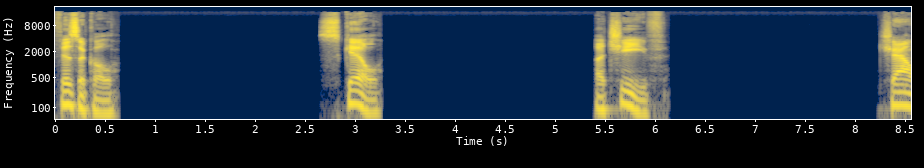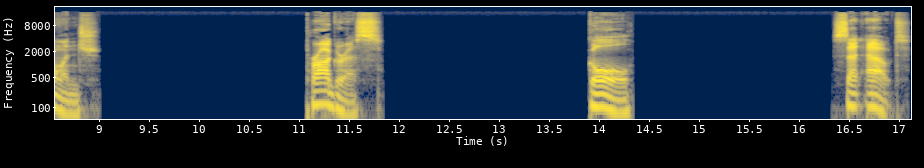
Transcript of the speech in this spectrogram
Physical. Skill. Achieve. Challenge. Progress. Goal Set out.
